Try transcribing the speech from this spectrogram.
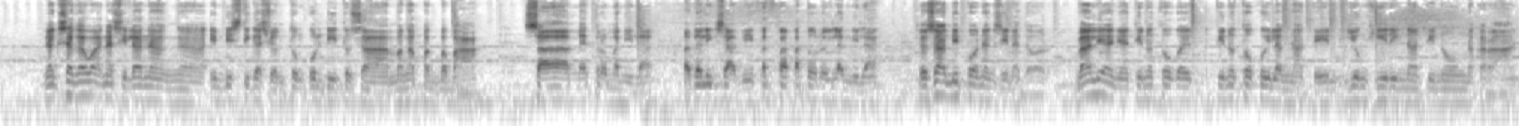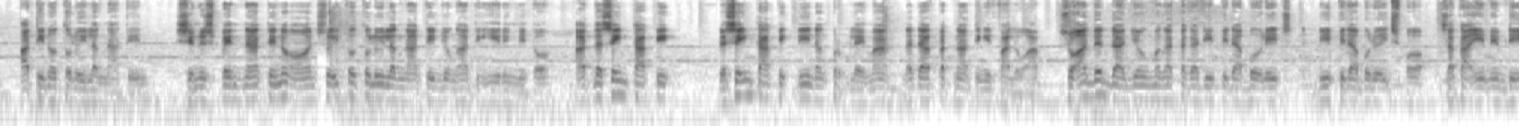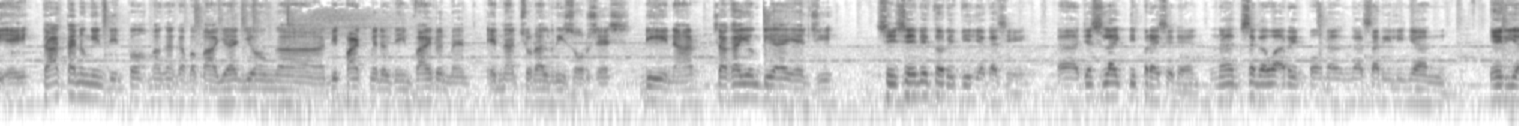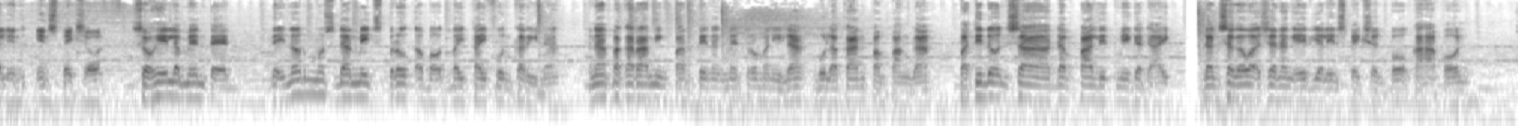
Nagsagawa na sila ng uh, investigasyon tungkol dito sa mga pagbabaha sa Metro Manila. Padaling sabi, pagpapatuloy lang nila. So sabi po ng senador, bali niya tinutukoy, tinutukoy lang natin yung hearing natin noong nakaraan at tinutuloy lang natin. Sinuspend natin noon so itutuloy lang natin yung ating hearing nito. At the same topic, The same topic din ang problema na dapat nating i-follow up. So other than yung mga taga DPWH, DPWH po sa KMMDA, tatanungin din po mga kababayan yung uh, Department of the Environment and Natural Resources, DNR, saka yung DILG. Si Senator Revilla kasi, uh, just like the President, nagsagawa rin po ng uh, sarili niyang aerial in- inspection. So he lamented the enormous damage brought about by Typhoon Karina napakaraming parte ng Metro Manila, Bulacan, Pampanga, pati doon sa Dampalit Mega Dike, nagsagawa siya ng aerial inspection po kahapon.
